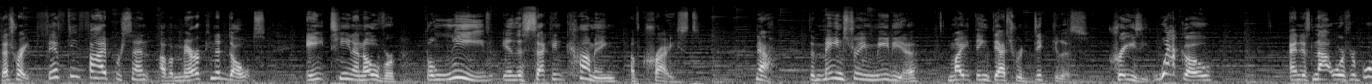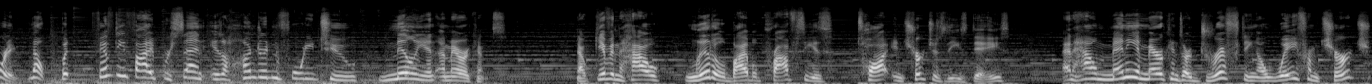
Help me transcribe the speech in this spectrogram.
That's right, 55% of American adults 18 and over believe in the second coming of Christ. Now, the mainstream media might think that's ridiculous, crazy, wacko, and it's not worth reporting. No, but 55% is 142 million Americans. Now, given how little Bible prophecy is taught in churches these days, and how many Americans are drifting away from church,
